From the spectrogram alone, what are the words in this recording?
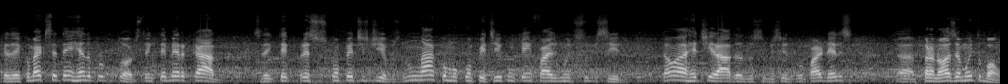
Quer dizer, como é que você tem renda para o produtor? Você tem que ter mercado, você tem que ter preços competitivos. Não há como competir com quem faz muito subsídio. Então a retirada do subsídio por parte deles, para nós é muito bom.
